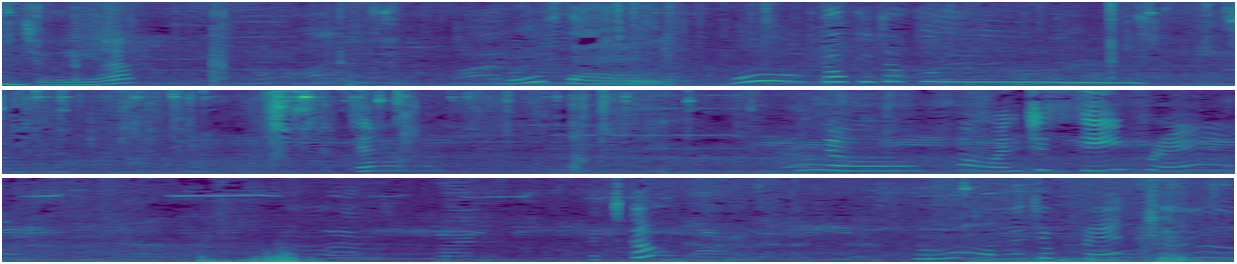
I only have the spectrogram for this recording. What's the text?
Man, Julia. Who's that? Oh, doggy doggy. Yeah. No, I want to see friend. Let's go. Ooh, I want your friend too.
